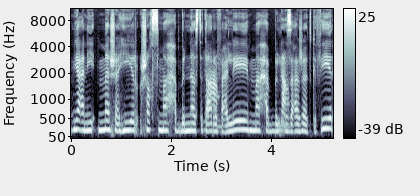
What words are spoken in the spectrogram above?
يعني مشاهير شخص ما حب الناس تتعرف نعم. عليه ما حب نعم. الإزعاجات كثير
